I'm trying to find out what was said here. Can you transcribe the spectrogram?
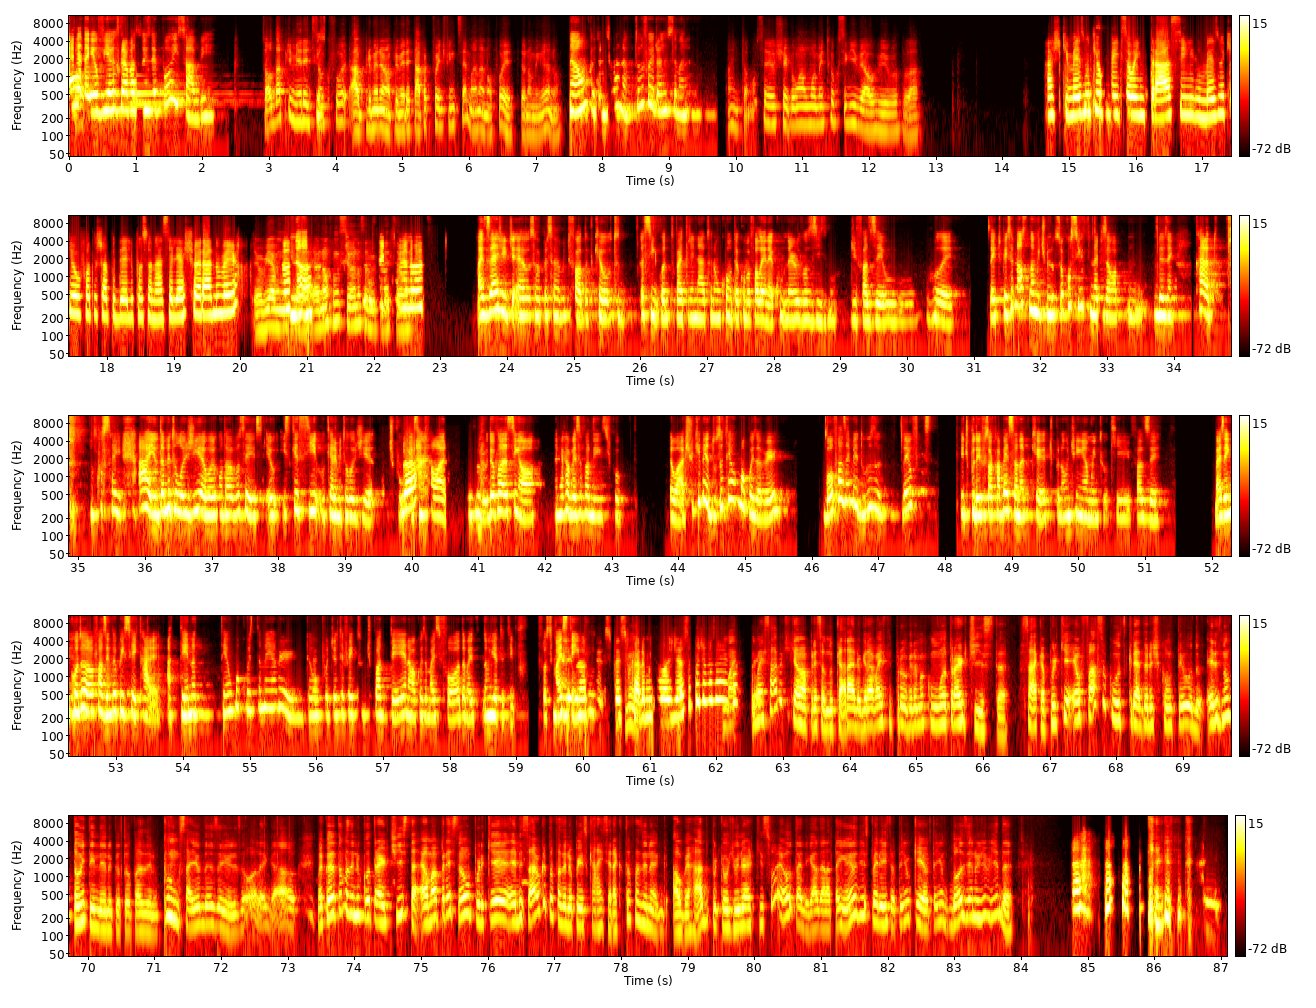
É, daí eu vi as gravações depois, sabe? Só o da primeira edição que foi. Ah, a primeira não, a primeira etapa que foi de fim de semana, não foi? Se eu não me engano. Não, foi durante a semana. Tudo foi durante a semana. Ah, então não sei. Chegou um momento que eu consegui ver ao vivo lá. Acho que mesmo que o Pixel entrasse, mesmo que o Photoshop dele funcionasse, ele ia chorar no meio Eu via muito. Não. Eu não funciono sob dos 20 pressão. minutos. Mas é, gente, é, o seu pressão é muito foda, porque eu, tu- assim, quando tu vai treinar, tu não conta, como eu falei, né, com o nervosismo de fazer o, o rolê. Daí tu pensa, nossa, não, 20 minutos eu consigo finalizar um desenho. Cara, tu não consegue. Ah, e o da mitologia, eu vou contar pra vocês. Eu esqueci o que era mitologia. Tipo, Ah. assim falaram. Eu juro. Daí eu falei assim, ó, na minha cabeça eu falei, isso, tipo, eu acho que Medusa tem alguma coisa a ver. Vou fazer Medusa. Daí eu fiz. E, tipo, daí foi só a cabeça, né? Porque, tipo, não tinha muito o que fazer. Mas aí, enquanto eu tava fazendo, eu pensei, cara, Atena tem alguma coisa também a ver. Então eu podia ter feito, tipo, Atena, uma coisa mais foda, mas não ia ter tempo. Se fosse mais tempo. especificar a mitologia, você podia fazer. Mas, mas sabe o que é uma pressão do caralho? Gravar esse programa com outro artista. Saca? Porque eu faço com os criadores de conteúdo, eles não estão entendendo o que eu tô fazendo. Pum, saiu o desenho. Eles, oh, legal. Mas quando eu tô fazendo com outro artista, é uma pressão, porque eles sabem o que eu tô fazendo. Eu penso, caralho, será que eu tô fazendo algo errado? Porque o Júnior aqui sou eu, tá ligado? Ela tem anos de experiência. Eu tenho o quê? Eu tenho 12 anos de vida.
